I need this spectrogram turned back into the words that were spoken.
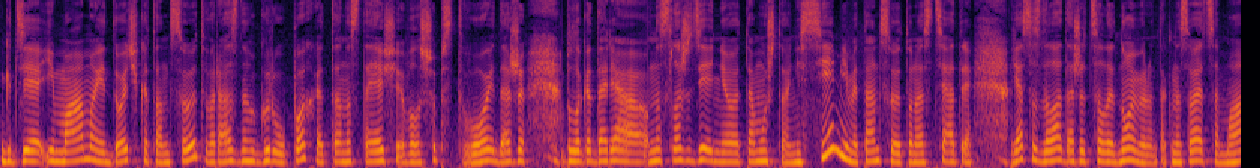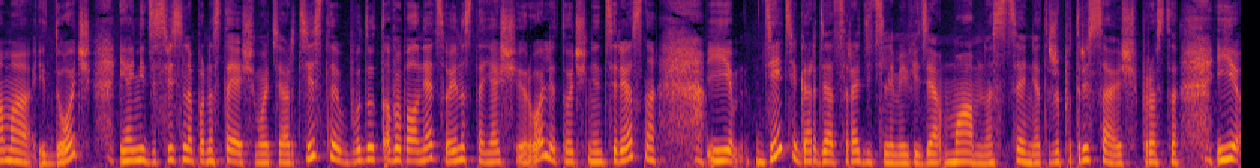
где и мама, и дочка танцуют в разных группах. Это настоящее волшебство. И даже благодаря наслаждению тому, что они с семьями танцуют у нас в театре, я создала даже целый номер. Он так называется «Мама и дочь». И они действительно по-настоящему, эти артисты, будут выполнять свои настоящие роли. Это очень интересно. И дети гордятся родителями, видя мам на сцене. Это же потрясающе просто. И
